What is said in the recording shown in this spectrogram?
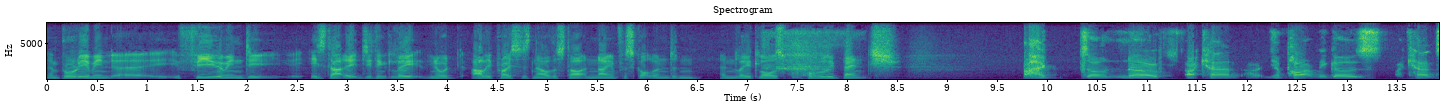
And Brodie, I mean, uh, for you, I mean, do you, is that it? Do you think late, you know, Ali Price is now the starting nine for Scotland, and and Laidlaw's probably bench? I don't know. I can't. You know, part of me goes, I can't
